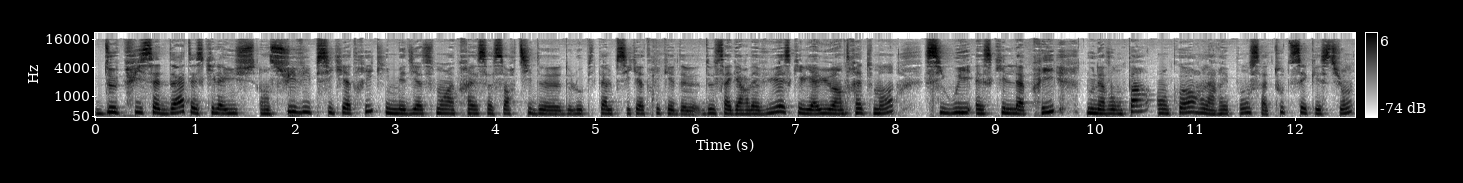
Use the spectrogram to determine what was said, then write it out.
Depuis cette date, est-ce qu'il a eu un suivi psychiatrique immédiatement après sa sortie de, de l'hôpital psychiatrique et de, de, sa garde à vue? Est-ce qu'il y a eu un traitement? Si oui, est-ce qu'il l'a pris? Nous n'avons pas encore la réponse à toutes ces questions.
